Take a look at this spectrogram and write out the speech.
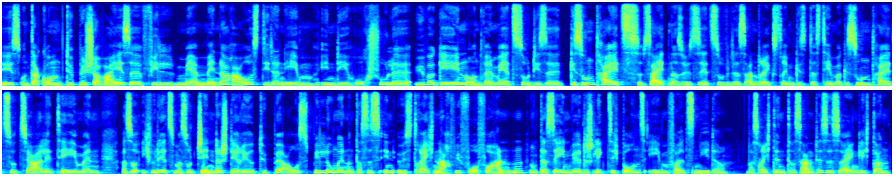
ist. Und da kommen typischerweise viel mehr Männer raus, die dann eben in die Hochschule übergehen. Und wenn wir jetzt so diese Gesundheitsseiten, also es ist jetzt so wie das andere Extrem, das Thema Gesundheit, soziale Themen, also ich würde jetzt mal so Gender-Stereotype Ausbildungen und das ist in Österreich nach wie vor vorhanden. Und da sehen wir, das schlägt sich bei uns ebenfalls nieder. Was recht interessant ist, ist eigentlich dann,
